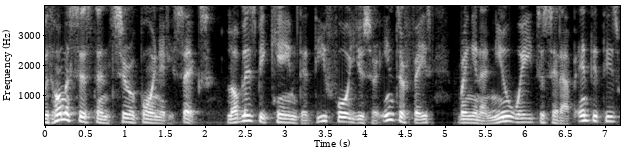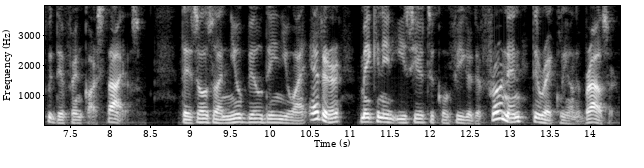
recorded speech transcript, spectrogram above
With Home Assistant 0.86, Lovelace became the default user interface, bringing a new way to set up entities with different card styles. There's also a new built-in UI editor, making it easier to configure the front end directly on the browser.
